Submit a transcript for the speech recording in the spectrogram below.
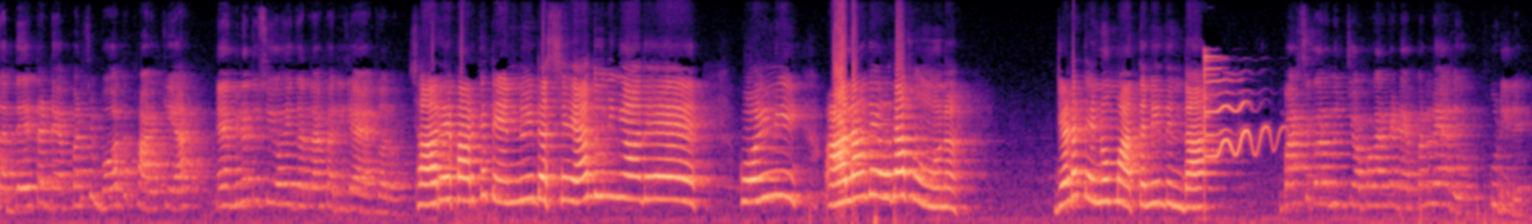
ਗੱਦੇ ਤੇ ਡੈਪਰ 'ਚ ਬਹੁਤ ਫ਼ਰਕ ਆ। ਐਵੇਂ ਨਾ ਤੁਸੀਂ ਉਹੀ ਗੱਲਾਂ ਕਰੀ ਜਾਇਆ ਕਰੋ। ਸਾਰੇ ਫ਼ਰਕ ਤੈਨੂੰ ਹੀ ਦੱਸੇ ਆ ਦੁਨੀਆ ਦੇ। ਕੋਈ ਨਹੀਂ ਆਲਾਂ ਦੇ ਉਹਦਾ ਫੋਨ। ਜਿਹੜਾ ਤੈਨੂੰ ਮੱਤ ਨਹੀਂ ਦਿੰਦਾ। ਬਸ ਕਰੋ ਮੈਨੂੰ ਚੁੱਪ ਕਰਕੇ ਡੈਪਰ ਲਿਆ ਦਿਓ ਕੁੜੀ ਦੇ।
